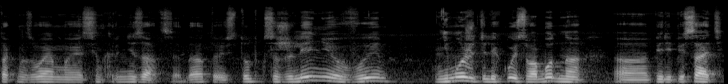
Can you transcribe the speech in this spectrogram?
так называемая синхронизация. Да? То есть тут, к сожалению, вы не можете легко и свободно э, переписать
